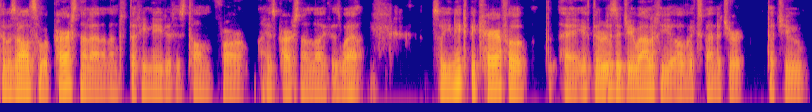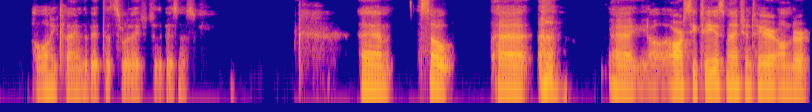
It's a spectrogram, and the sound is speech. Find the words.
There was also a personal element that he needed his thumb for his personal life as well. So you need to be careful uh, if there is a duality of expenditure that you only claim the bit that's related to the business. Um, so uh, uh, RCT is mentioned here under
